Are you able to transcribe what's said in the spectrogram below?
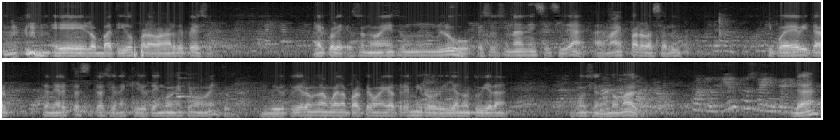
eh, los batidos para bajar de peso. Hércules, eso no es un lujo, eso es una necesidad, además es para la salud y puede evitar tener estas situaciones que yo tengo en este momento. Si yo tuviera una buena parte de omega 3, mi rodilla no estuviera funcionando mal. ¿Ya?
